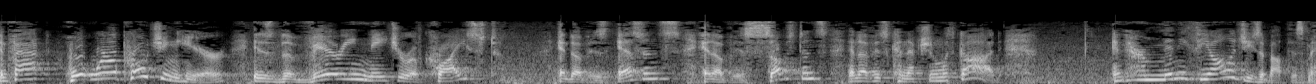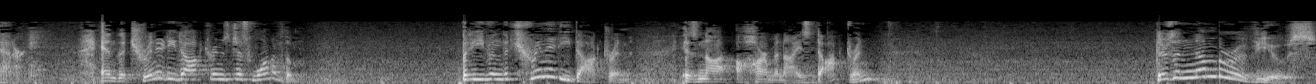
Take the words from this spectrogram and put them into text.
In fact, what we're approaching here is the very nature of Christ and of his essence and of his substance and of his connection with God. And there are many theologies about this matter. And the Trinity doctrine is just one of them. But even the Trinity doctrine is not a harmonized doctrine. There's a number of views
